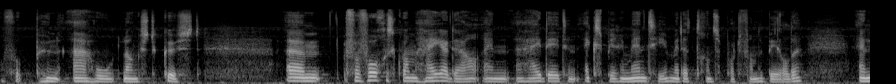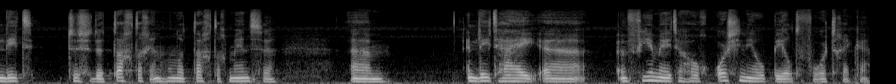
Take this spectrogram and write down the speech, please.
of op hun ahu langs de kust. Um, vervolgens kwam Heijerdaal en hij deed een experiment hier met het transport van de beelden. En liet tussen de 80 en 180 mensen um, en liet hij uh, een 4 meter hoog origineel beeld voortrekken.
